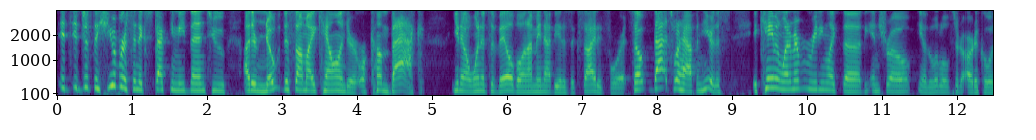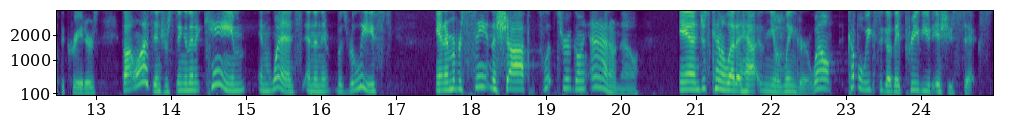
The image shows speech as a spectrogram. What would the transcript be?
it's, just the hubris in expecting me then to either note this on my calendar or come back, you know, when it's available, and I may not be as excited for it. So that's what happened here. This it came in when I remember reading like the the intro, you know, the little sort of article with the creators. Thought, well, that's interesting, and then it came and went, and then it was released. And I remember seeing it in the shop, flip through it, going, ah, I don't know, and just kind of let it happen you know linger. Well, a couple weeks ago they previewed issue six,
